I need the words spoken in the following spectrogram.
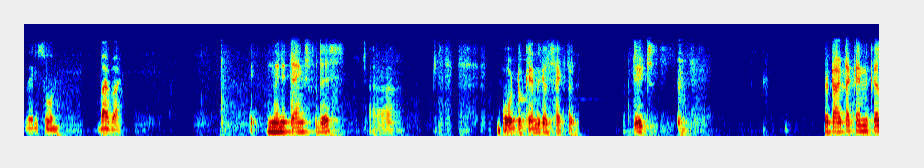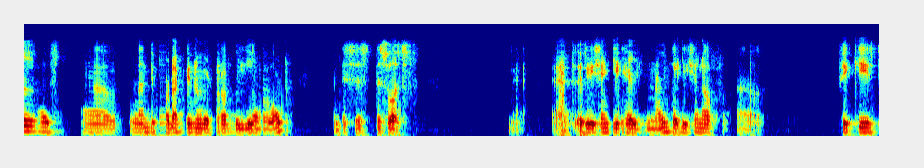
very soon. Bye-bye. Many thanks for this. Uh, over to chemical sector updates. The Tata Chemical has uh, won the Product Innovator of the Year award. This is this was uh, at recently held ninth edition of FICCI's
